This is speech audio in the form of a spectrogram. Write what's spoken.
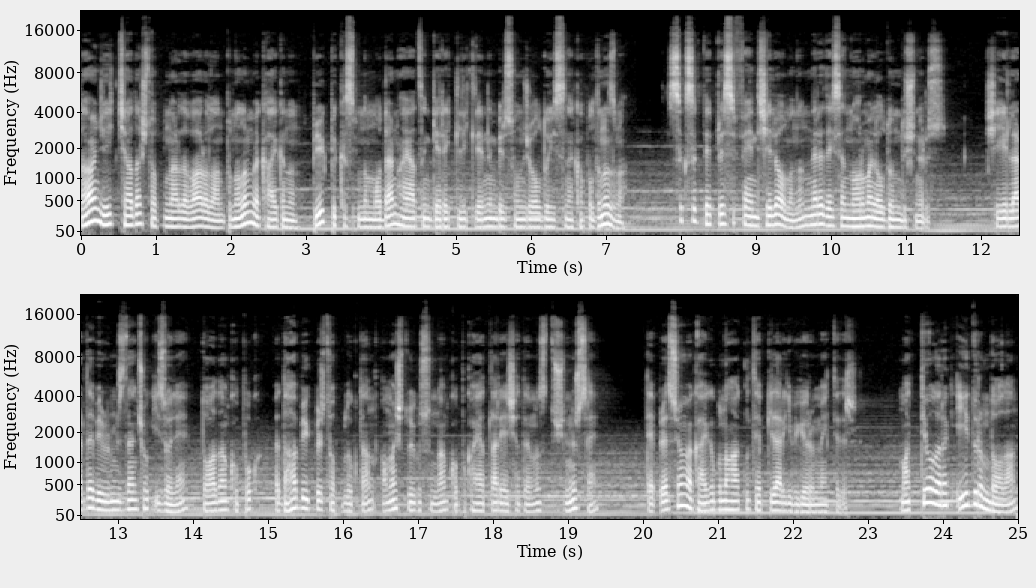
Daha önce hiç çağdaş toplumlarda var olan bunalım ve kaygının büyük bir kısmının modern hayatın gerekliliklerinin bir sonucu olduğu hissine kapıldınız mı? Sık sık depresif ve endişeli olmanın neredeyse normal olduğunu düşünürüz. Şehirlerde birbirimizden çok izole, doğadan kopuk ve daha büyük bir topluluktan, amaç duygusundan kopuk hayatlar yaşadığımız düşünülürse, depresyon ve kaygı buna haklı tepkiler gibi görünmektedir. Maddi olarak iyi durumda olan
